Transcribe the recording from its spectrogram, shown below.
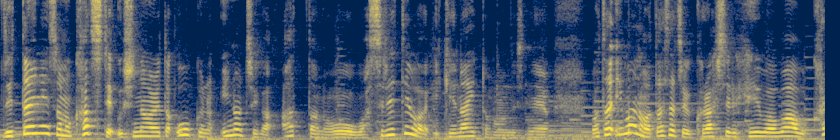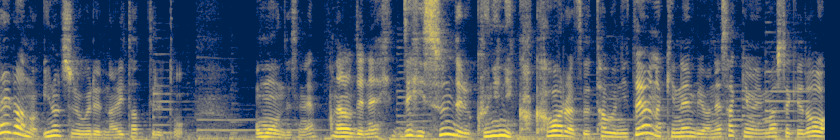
絶対にそのかつて失われた多くの命があったのを忘れてはいけないと思うんですね。今の私たちが暮らしてる平和は彼らの命の上で成り立ってると思うんですね。なのでね是非住んでる国にかかわらず多分似たような記念日はねさっきも言いましたけど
